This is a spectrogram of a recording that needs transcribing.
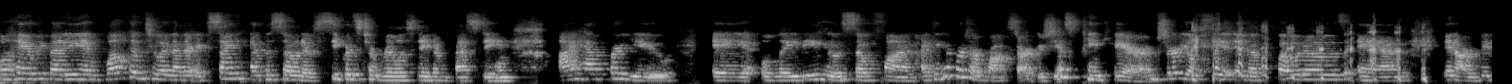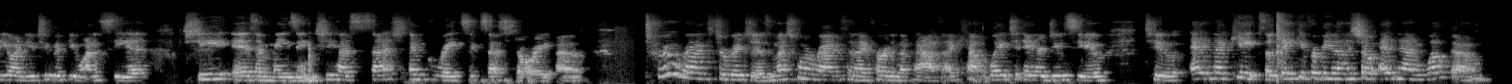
Well, hey, everybody, and welcome to another exciting episode of Secrets to Real Estate Investing. I have for you a lady who is so fun. I think of her as a rock star because she has pink hair. I'm sure you'll see it in the photos and in our video on YouTube if you want to see it. She is amazing. She has such a great success story of true rags to riches, much more rags than I've heard in the past. I can't wait to introduce you to Edna Keep. So thank you for being on the show, Edna, and welcome.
